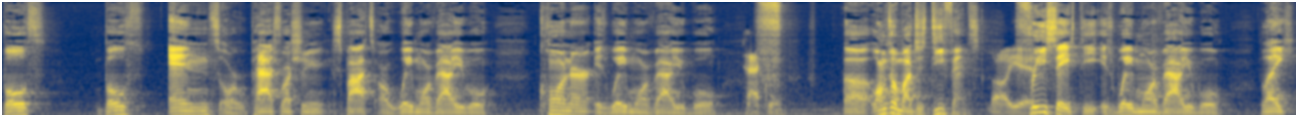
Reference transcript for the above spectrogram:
both both ends or pass rushing spots are way more valuable. Corner is way more valuable. Tackle. Uh, well, I'm talking about just defense. Oh, yeah. Free safety is way more valuable. Like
